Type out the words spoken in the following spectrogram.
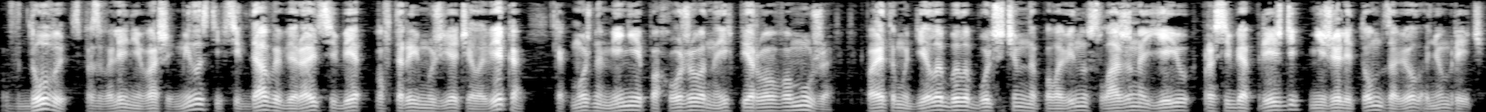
Вдовы, с позволения вашей милости, всегда выбирают себе во вторые мужья человека, как можно менее похожего на их первого мужа, поэтому дело было больше, чем наполовину слажено ею про себя прежде, нежели Том завел о нем речь.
